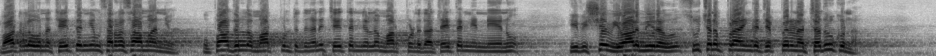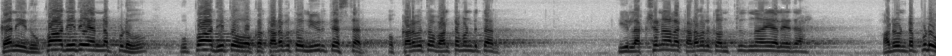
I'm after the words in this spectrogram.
వాటిలో ఉన్న చైతన్యం సర్వసామాన్యం. ఉపాధుల్లో మార్పు ఉంటుంది కానీ చైతన్యంలో మార్పు ఉండదు ఆ చైతన్యం నేను. ఈ విషయం ఇవాళ మీరు సూచనప్రాయంగా చెప్పారు నా చదువుకున్నా. కానీ ఇది ఉపాధిదే అన్నప్పుడు ఉపాధితో ఒక కడవతో నీరు తెస్తారు ఒక కడవతో వంట వండుతారు. ఈ లక్షణాల కడవలకు అందుతున్నాయా లేదా? అటువంటప్పుడు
